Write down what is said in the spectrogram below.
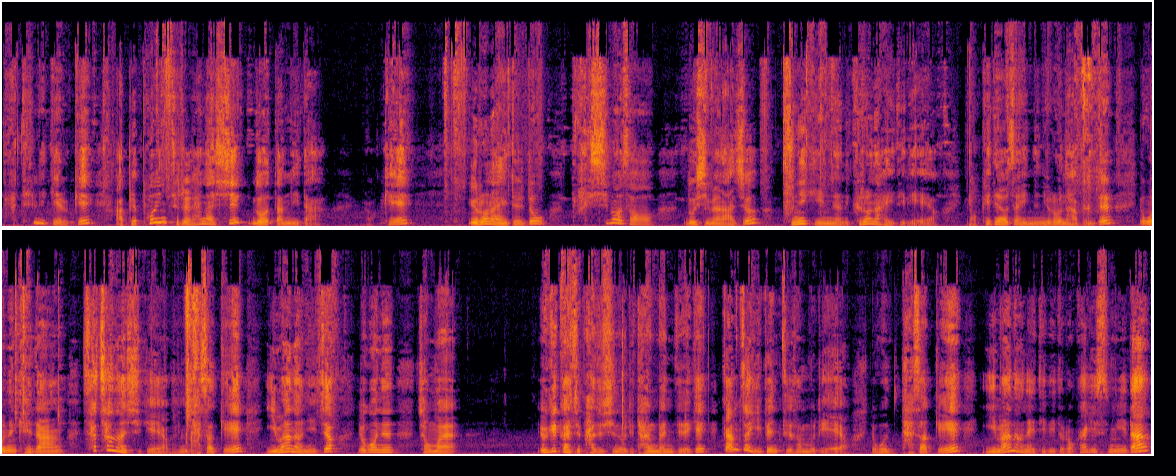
다 틀리게 이렇게 앞에 포인트를 하나씩 넣었답니다. 이렇게 이런 아이들도 딱 심어서 놓으시면 아주 분위기 있는 그런 아이들이에요. 이렇게 되어져 있는 이런 화분들 요거는 개당 4,000원씩이에요. 그럼 다섯 개에 2만원이죠. 요거는 정말 여기까지 봐주신 우리 당반들에게 깜짝 이벤트 선물이에요. 요건 다섯 개에 2만원에 드리도록 하겠습니다.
